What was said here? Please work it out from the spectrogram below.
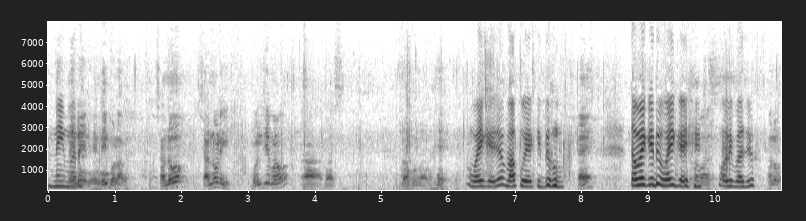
નહીં મારે. નહીં બોલાવે. સાનો સાનોળી બોલજે માવો. હા બસ. ન બોલાવે. વહી ગઈ જો બાપુએ કીધું. હે? તમે કીધું વહી ગઈ. ઓલી બાજુ. હલો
